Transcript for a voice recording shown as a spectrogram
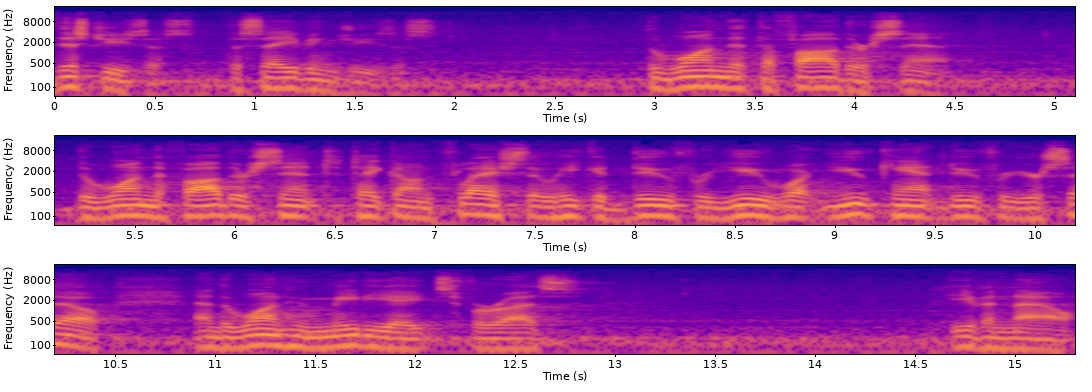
This Jesus, the saving Jesus, the one that the Father sent, the one the Father sent to take on flesh so He could do for you what you can't do for yourself, and the one who mediates for us even now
